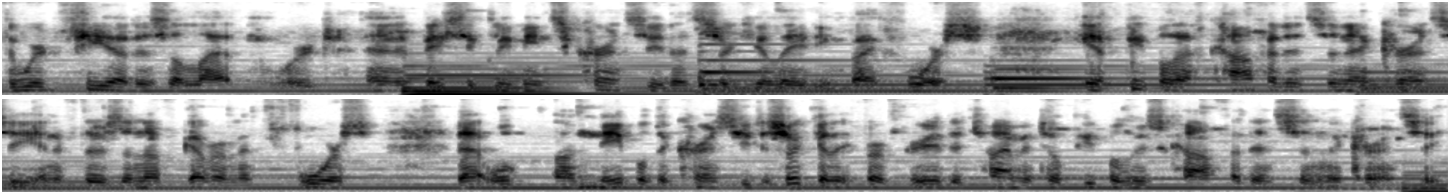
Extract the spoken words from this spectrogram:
The word fiat is a Latin word, and it basically means currency that's circulating by force. If people have confidence in that currency, and if there's enough government force, that will enable the currency to circulate for a period of time until people lose confidence in the currency.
